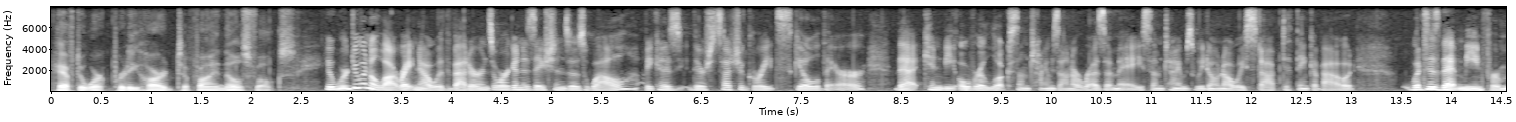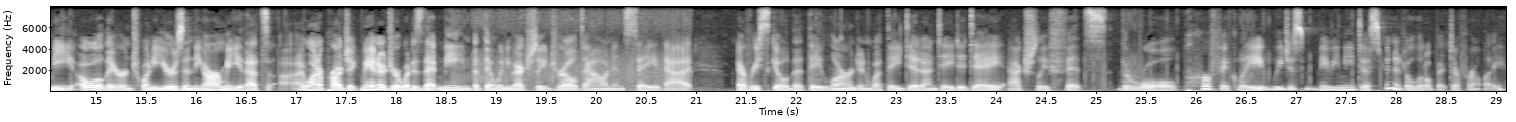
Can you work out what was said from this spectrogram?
have to work pretty hard to find those folks. Yeah, we're doing a lot right now with veterans organizations as well because there's such a great skill there that can be overlooked sometimes on a resume. Sometimes we don't always stop to think about what does that mean for me? Oh, well, they are in 20 years in the Army. That's, I want a project manager. What does that mean? But then when you actually drill down and say that every skill that they learned and what they did on day to day actually fits the role perfectly, we just maybe need to spin it a little bit differently.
